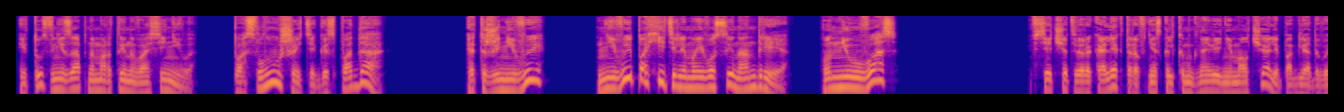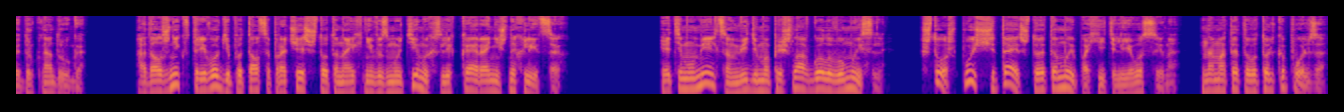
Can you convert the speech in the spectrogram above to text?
И тут внезапно Мартынова осенило. «Послушайте, господа, это же не вы? Не вы похитили моего сына Андрея? Он не у вас?» Все четверо коллекторов несколько мгновений молчали, поглядывая друг на друга, а должник в тревоге пытался прочесть что-то на их невозмутимых, слегка ироничных лицах. Этим умельцам, видимо, пришла в голову мысль. Что ж, пусть считает, что это мы похитили его сына. Нам от этого только польза.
